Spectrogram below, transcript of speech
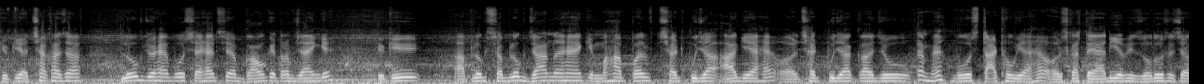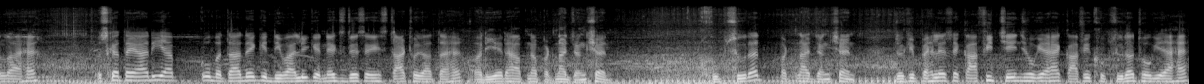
क्योंकि अच्छा खासा लोग जो है, वो शहर से अब गाँव की तरफ़ जाएँगे, क्योंकि आप लोग, सब लोग जान रहे हैं कि महापर्व छठ पूजा आ गया है, और छठ पूजा का जो टाइम है, वो स्टार्ट हो गया है, और उसका तैयारी अभी ज़ोरों से चल रहा है। उसका तैयारी आपको बता दें कि दिवाली के नेक्स्ट डे से ही स्टार्ट हो जाता है, और ये रहा अपना पटना जंक्शन खूबसूरत पटना जंक्शन जो कि पहले से काफ़ी चेंज हो गया है, काफ़ी खूबसूरत हो गया है।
